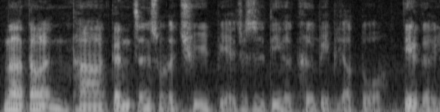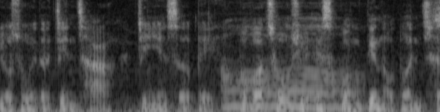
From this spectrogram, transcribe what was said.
那当然，它跟诊所的区别就是第一个科别比较多，第二个有所谓的检查。检验设备，包括抽血、X 光、电脑断层、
